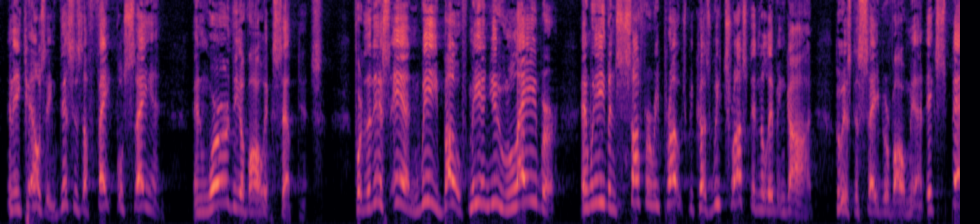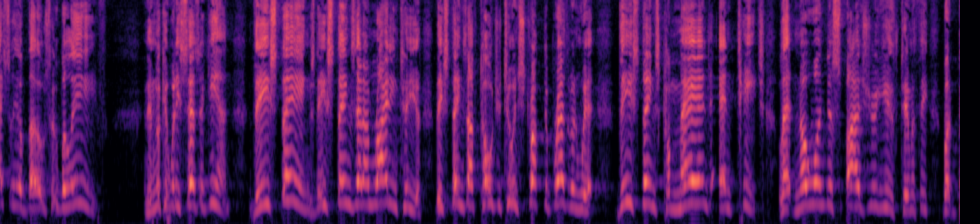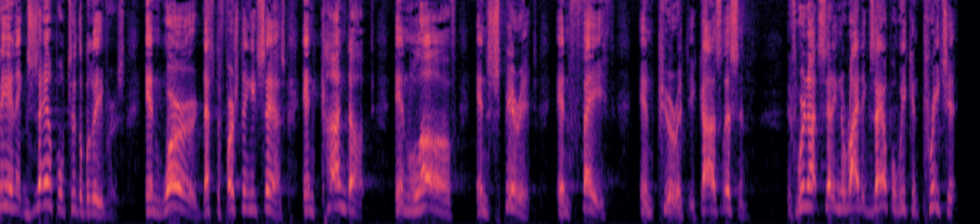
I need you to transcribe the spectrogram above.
And he tells him, This is a faithful saying and worthy of all acceptance. For to this end, we both, me and you, labor and we even suffer reproach because we trust in the living God who is the Savior of all men, especially of those who believe. And then look at what he says again. These things, these things that I'm writing to you, these things I've told you to instruct the brethren with, these things command and teach. Let no one despise your youth, Timothy, but be an example to the believers. In word, that's the first thing he says. In conduct, in love, in spirit, in faith, in purity. Guys, listen. If we're not setting the right example, we can preach it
